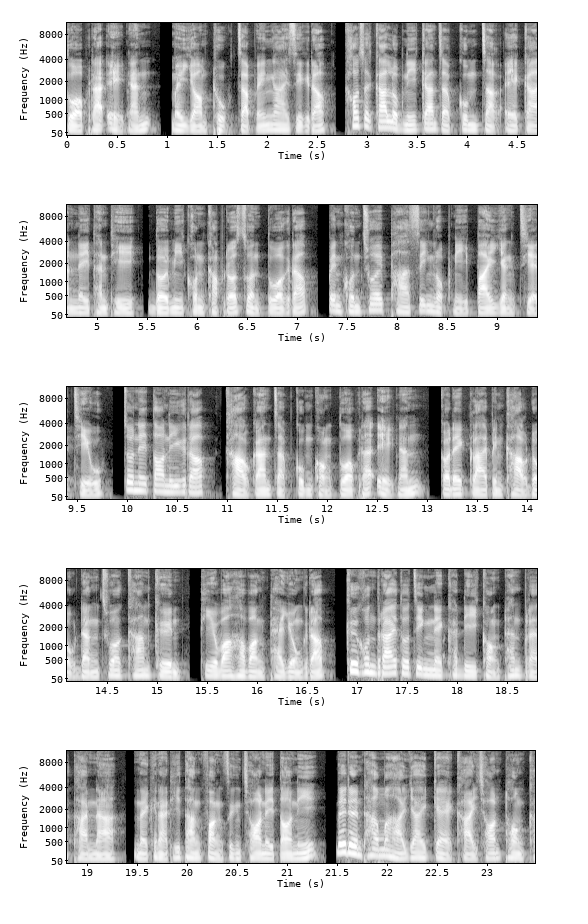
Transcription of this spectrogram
ตัวพระเอกนั้นไม่ยอมถูกจับง่ายๆสิครับ เขาจัดการหลบหนีการจับกลุมจากเอการในทันที โดยมีคนขับรถส่วนตัวครับ เป็นคนช่วยพาซิ่งหลบหนีไปอย่างเฉียดฉิว จนในตอนนี้ครับ ข่าวการจับกลุ่มของตัวพระเอกนั้น ก็ได้กลายเป็นข่าวโด่งดังชั่วข้ามคืน ที่ว่าฮวังแทยงรับ คือคนร้ายตัวจริงในคดีของท่านประธานา ในขณะที่ทางฝั่งซึงชอในตอนนี้ ได้เดินทางมาหายายแก่ขายช้อนทองค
